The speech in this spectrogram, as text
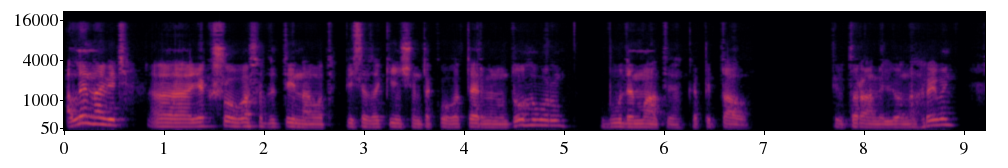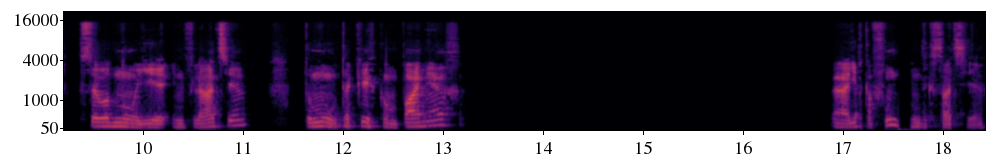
Але навіть е, якщо ваша дитина от після закінчення такого терміну договору буде мати капітал 1,5 мільйона гривень, все одно є інфляція, тому в таких компаніях е, є така функція індексація.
